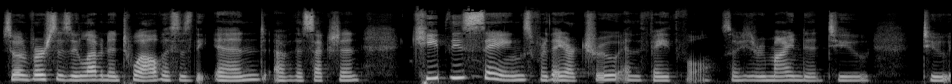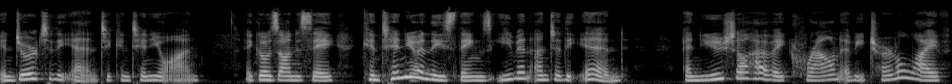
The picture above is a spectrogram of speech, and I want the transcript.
So in verses 11 and 12, this is the end of the section. Keep these sayings for they are true and faithful. So he's reminded to, to endure to the end, to continue on. It goes on to say, continue in these things even unto the end, and you shall have a crown of eternal life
